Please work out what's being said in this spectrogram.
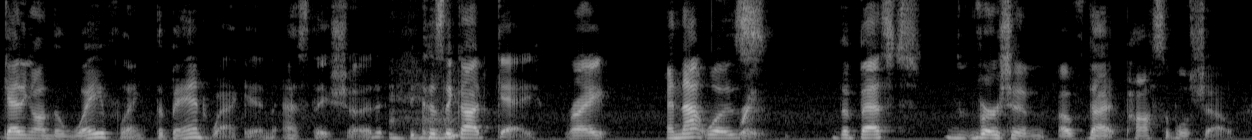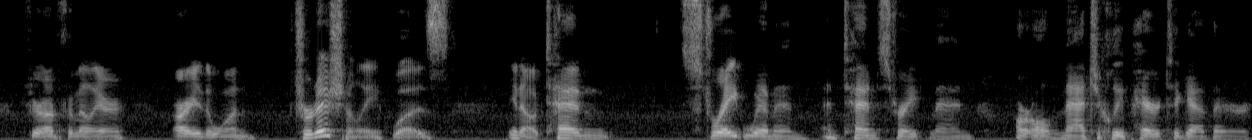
getting on the wavelength, the bandwagon, as they should, because they mm-hmm. got gay, right? And that was Right. the best version of that possible show. If you're unfamiliar, Are You the One? Traditionally was, you know, 10 straight women and 10 straight men are all magically paired together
